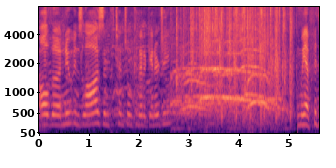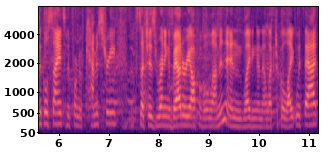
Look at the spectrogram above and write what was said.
All the Newton's laws and potential and kinetic energy. We have physical science in the form of chemistry, such as running a battery off of a lemon and lighting an electrical light with that,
